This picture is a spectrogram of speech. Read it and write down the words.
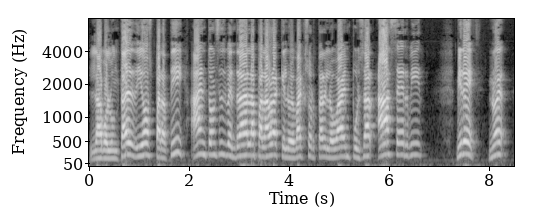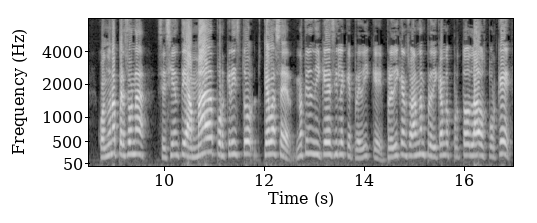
la voluntad de Dios para ti, ah, entonces vendrá la palabra que lo va a exhortar y lo va a impulsar a servir. Mire, cuando una persona se siente amada por Cristo, ¿qué va a hacer? No tiene ni que decirle que predique. Predican, andan predicando por todos lados. ¿Por qué?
